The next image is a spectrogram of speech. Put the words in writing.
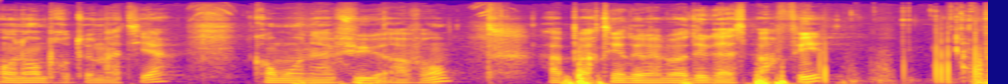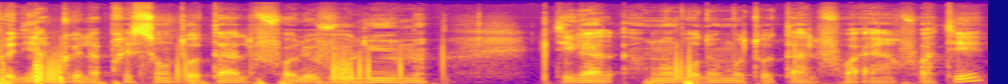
au nombre de matières, comme on a vu avant, à partir de la loi de gaz parfait, on peut dire que la pression totale fois le volume est égale au nombre de mots total fois R fois T.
